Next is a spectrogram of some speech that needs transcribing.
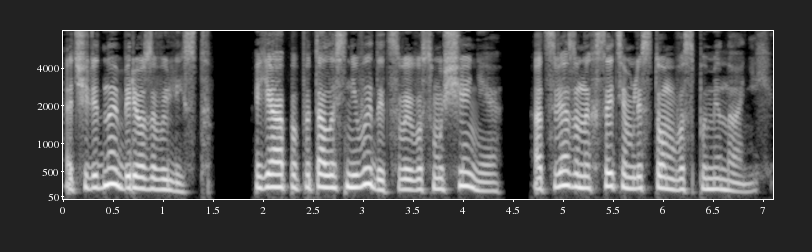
очередной березовый лист. Я попыталась не выдать своего смущения от связанных с этим листом воспоминаний.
